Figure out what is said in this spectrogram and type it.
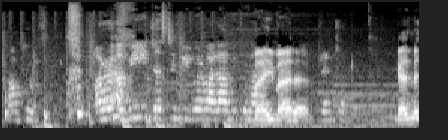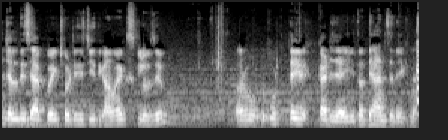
Tom Cruise. और अभी जस्टिन बीबर वाला अभी थोड़ा भाई बारह गैस मैं जल्दी से आपको एक छोटी सी चीज़ दिखाऊँगा एक्सक्लूसिव और वो उठते कट जाएगी तो ध्यान से देखना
